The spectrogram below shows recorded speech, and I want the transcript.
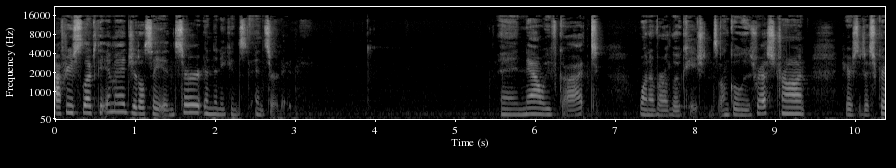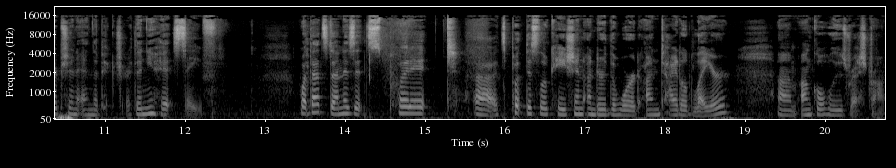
After you select the image, it'll say insert, and then you can insert it. And now we've got one of our locations, Uncle Lou's restaurant. Here's the description and the picture. Then you hit save what that's done is it's put it uh, it's put this location under the word untitled layer um, uncle lou's restaurant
